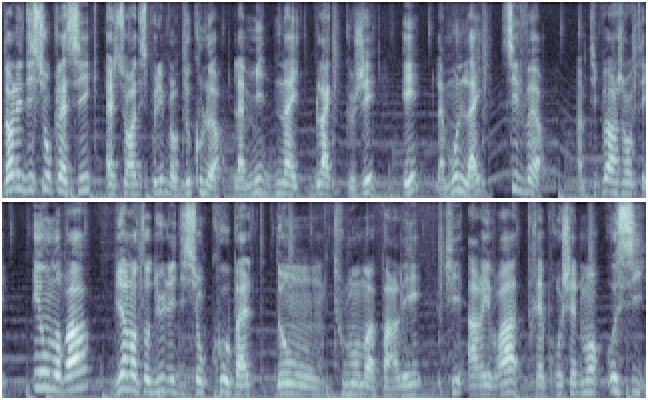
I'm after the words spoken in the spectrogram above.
Dans l'édition classique, elle sera disponible en deux couleurs, la Midnight Black que j'ai et la Moonlight Silver, un petit peu argenté. Et on aura bien entendu l'édition Cobalt dont tout le monde a parlé, qui arrivera très prochainement aussi.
